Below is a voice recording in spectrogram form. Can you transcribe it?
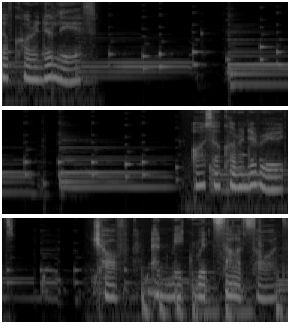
Of coriander leaf. Also coriander roots. Chop and mix with salad sauce.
